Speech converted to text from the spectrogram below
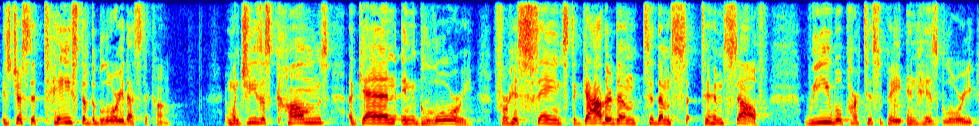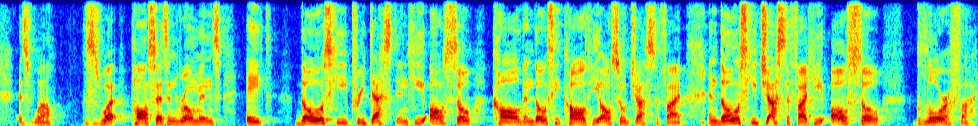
is just a taste of the glory that's to come. And when Jesus comes again in glory for his saints to gather them to, them to himself, we will participate in his glory as well. This is what Paul says in Romans 8 those he predestined, he also called. And those he called, he also justified. And those he justified, he also glorified.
